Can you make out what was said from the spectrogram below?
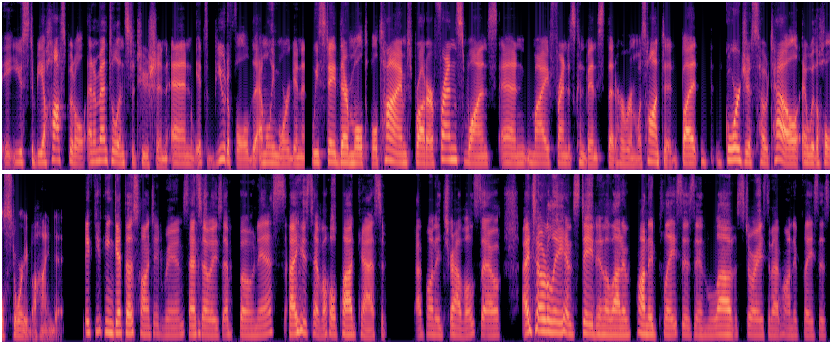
It used to be a hospital and a mental institution, and it's beautiful. The Emily Morgan. We stayed there multiple times, brought our friends once, and my friend is convinced that her room was haunted, but gorgeous hotel and with a whole story behind it. If you can get those haunted rooms, that's always a bonus. I used to have a whole podcast about haunted travel. So I totally have stayed in a lot of haunted places and love stories about haunted places.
